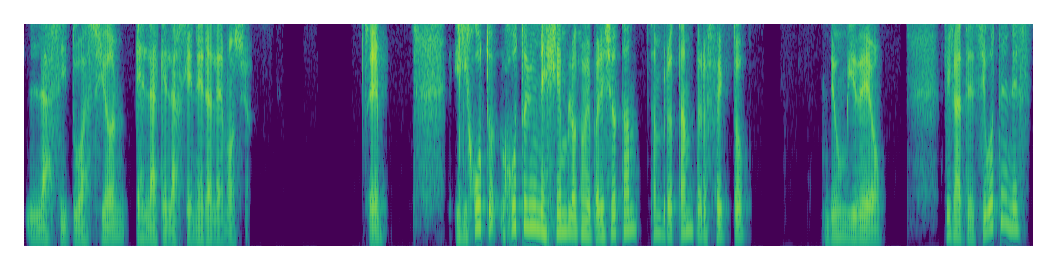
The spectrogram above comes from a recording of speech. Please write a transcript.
la situación es la que la genera la emoción. ¿Sí? Y justo, justo hay un ejemplo que me pareció tan, tan, pero tan perfecto de un video. Fíjate, si vos tenés,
